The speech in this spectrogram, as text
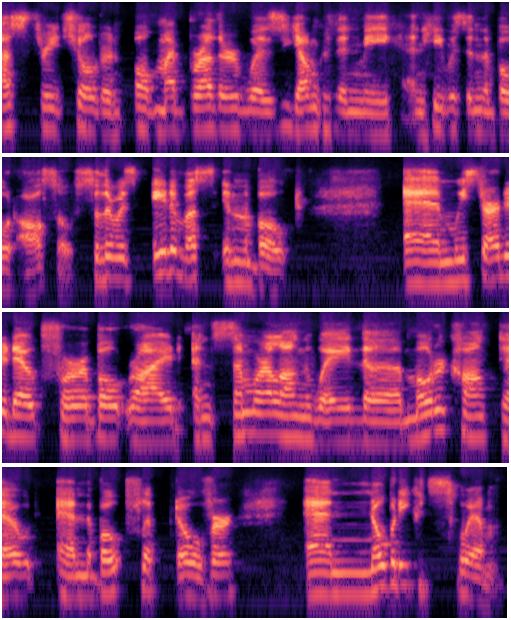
us three children. Oh, my brother was younger than me, and he was in the boat also. So there was eight of us in the boat. And we started out for a boat ride, and somewhere along the way, the motor conked out and the boat flipped over, and nobody could swim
